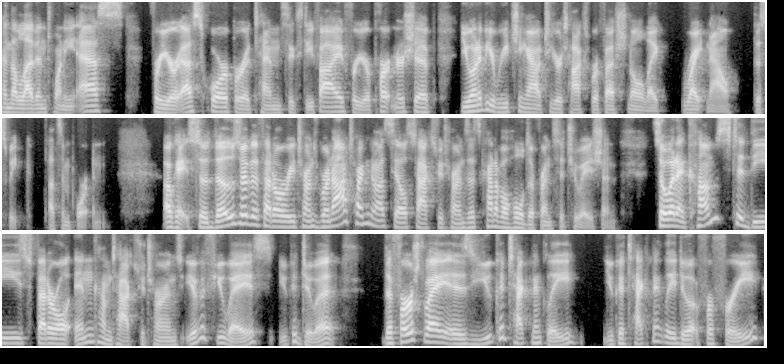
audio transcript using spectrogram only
an 1120S for your S corp or a 1065 for your partnership, you want to be reaching out to your tax professional like right now this week. That's important. Okay, so those are the federal returns. We're not talking about sales tax returns. It's kind of a whole different situation. So when it comes to these federal income tax returns, you have a few ways you could do it. The first way is you could technically you could technically do it for free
